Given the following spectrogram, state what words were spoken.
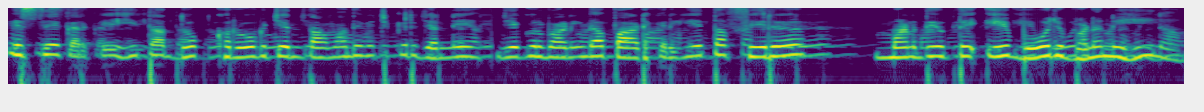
ਇਸੇ ਕਰਕੇ ਹੀ ਤਾਂ ਦੁੱਖ, ਰੋਗ, ਚਿੰਤਾਵਾਂ ਦੇ ਵਿੱਚ ਘਿਰ ਜੰਨੇ ਆ। ਜੇ ਗੁਰਬਾਣੀ ਦਾ ਪਾਠ ਕਰੀਏ ਤਾਂ ਫਿਰ ਮਨ ਦੇ ਉੱਤੇ ਇਹ ਬੋਝ ਬਣਨ ਹੀ ਨਾ।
